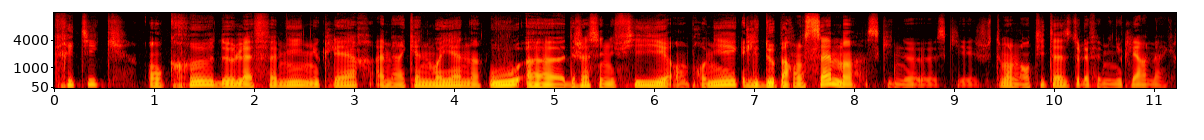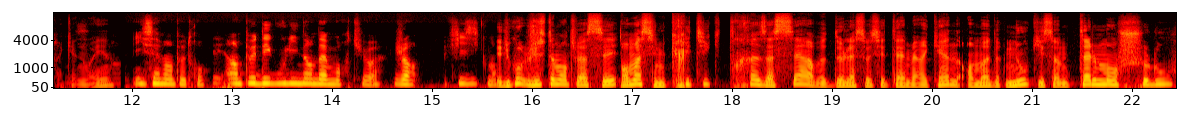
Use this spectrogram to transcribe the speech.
critique en creux de la famille nucléaire américaine moyenne, où euh, déjà c'est une fille en premier, et les deux parents s'aiment, ce qui, ce qui est justement l'antithèse de la famille nucléaire américaine moyenne. Il s'aime un peu trop. Un peu dégoulinant d'amour, tu vois. Genre, physiquement. Et du coup, justement, tu vois, c'est pour moi, c'est une critique très acerbe de la société américaine en mode nous qui sommes tellement chelous.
